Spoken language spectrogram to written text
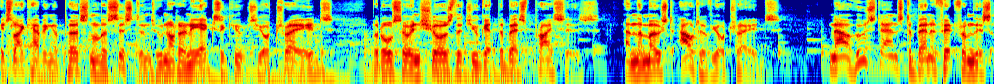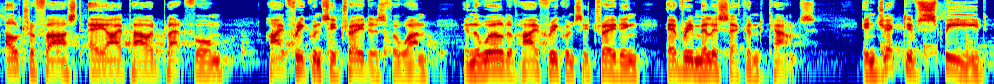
It's like having a personal assistant who not only executes your trades, but also ensures that you get the best prices and the most out of your trades. Now, who stands to benefit from this ultra-fast AI-powered platform? High-frequency traders, for one. In the world of high-frequency trading, every millisecond counts. Injective speed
